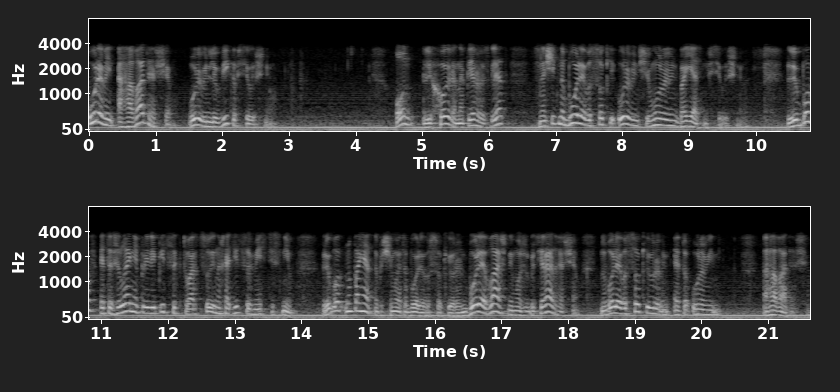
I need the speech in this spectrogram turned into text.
уровень Агавад Хашем, уровень любви ко Всевышнему, он, лихойра, на первый взгляд, значительно более высокий уровень, чем уровень боязни Всевышнего. Любовь – это желание прилепиться к Творцу и находиться вместе с Ним. Любовь, ну понятно, почему это более высокий уровень. Более важный, может быть, и Радхашем, но более высокий уровень – это уровень Агавадашем.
